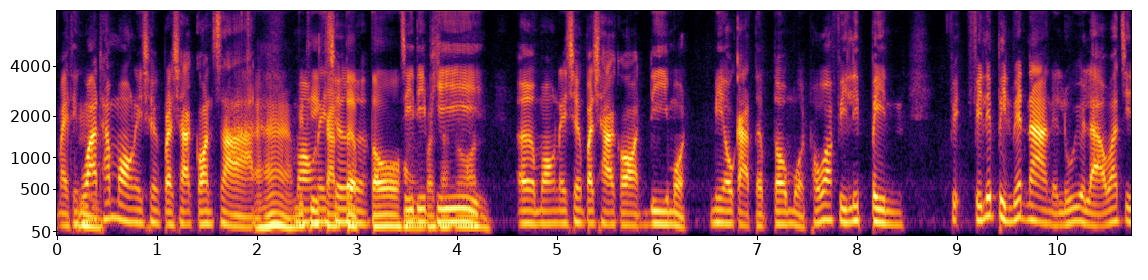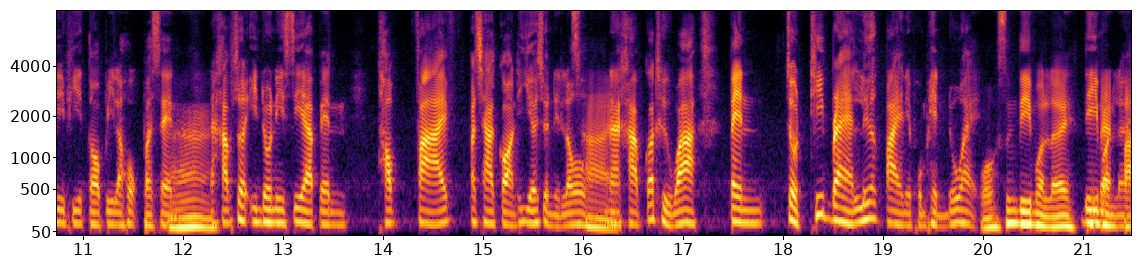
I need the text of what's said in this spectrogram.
หมายถึงว่าอืมถ้ามองในเชิงประชากรศาสตร์อ่ามวิธีในการเชิงเติบโตของ GDP ประชากรเออมองในเชิงประชากรดีหมด มีโอกาสเติบโตหมด เพราะว่าฟิลิปปินส์ฟิฟิลิปปินส์เวียดนามเนี่ยรู้อยู่แล้วว่า GDP โตปีละ6%อ่าะครับส่วนอินโดนีเซียเป็น top 5 ประชากรที่เยอะสุดในโลกใช่ นะครับ ก็ถือว่าเป็นจุดที่แบรนด์เลือกไปเนี่ยผมเห็นด้วย โอ้ซึ่งดีหมดเลยดีหมดเลย แบนไป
